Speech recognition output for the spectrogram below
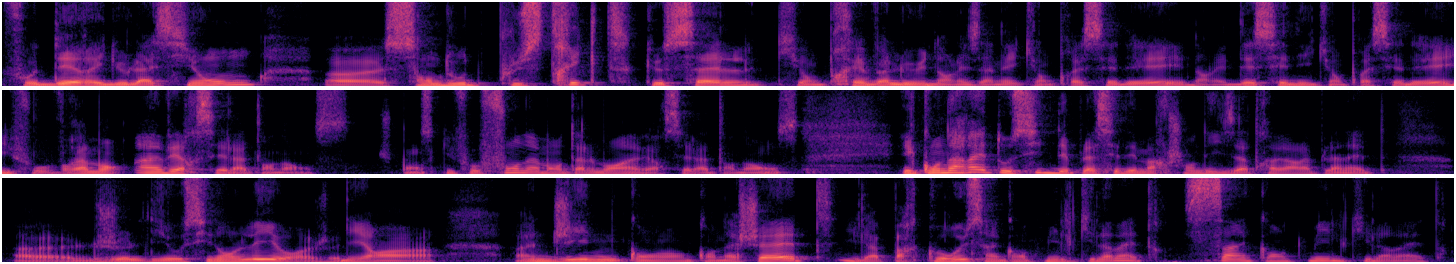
Faut dérégulation, euh, sans doute plus stricte que celles qui ont prévalu dans les années qui ont précédé, dans les décennies qui ont précédé. Il faut vraiment inverser la tendance. Je pense qu'il faut fondamentalement inverser la tendance et qu'on arrête aussi de déplacer des marchandises à travers la planète. Euh, je le dis aussi dans le livre. Je veux dire, un, jean qu'on qu achète, il a parcouru 50 000 kilomètres. 50 000 kilomètres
